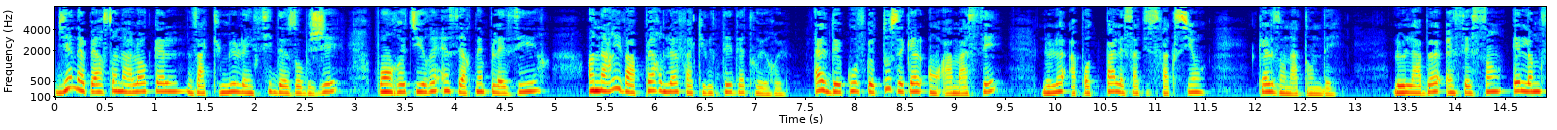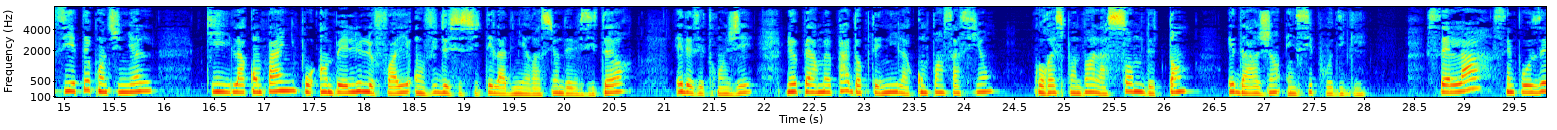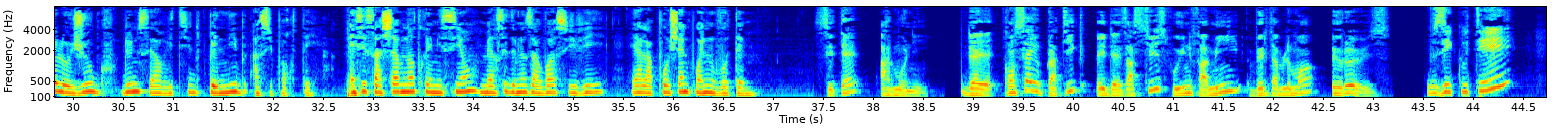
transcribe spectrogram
Bien des personnes, alors qu'elles accumulent ainsi des objets pour en retirer un certain plaisir, en arrivent à perdre leur faculté d'être heureux. Elles découvrent que tout ce qu'elles ont amassé ne leur apporte pas les satisfactions qu'elles en attendaient. Le labeur incessant et l'anxiété continuelle qui l'accompagnent pour embellir le foyer en vue de susciter l'admiration des visiteurs et des étrangers ne permet pas d'obtenir la compensation correspondant à la somme de temps et d'argent ainsi prodiguée. C'est là s'imposer le joug d'une servitude pénible à supporter. Ainsi s'achève notre émission. Merci de nous avoir suivis et à la prochaine pour un nouveau thème. C'était Harmonie. Des conseils pratiques et des astuces pour une famille véritablement heureuse. Vous écoutez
